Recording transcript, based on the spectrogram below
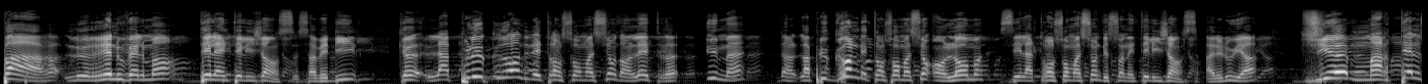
par le renouvellement de l'intelligence. Ça veut dire que la plus grande des transformations dans l'être humain, la plus grande des transformations en l'homme, c'est la transformation de son intelligence. Alléluia. Dieu martèle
